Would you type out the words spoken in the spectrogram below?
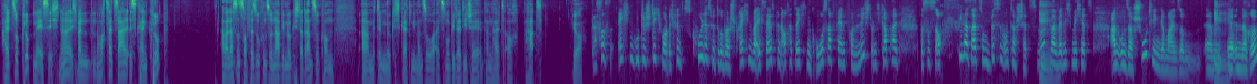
halt so clubmäßig, ne? Ich meine, ein Hochzeitssaal ist kein Club, aber lass uns doch versuchen, so nah wie möglich da dran zu kommen, äh, mit den Möglichkeiten, die man so als mobiler DJ dann halt auch hat. Ja. Das ist echt ein gutes Stichwort. Ich finde es cool, dass wir drüber sprechen, weil ich selbst bin auch tatsächlich ein großer Fan von Licht und ich glaube halt, dass es auch vielerseits so ein bisschen unterschätzt wird, weil Mhm. wenn ich mich jetzt an unser Shooting gemeinsam ähm, Mhm. erinnere,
